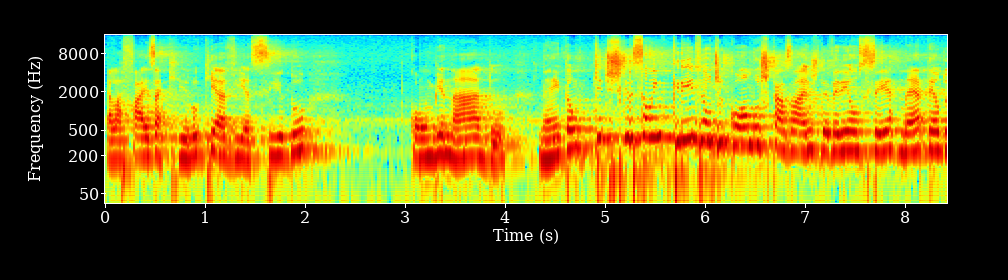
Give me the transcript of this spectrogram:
Ela faz aquilo que havia sido combinado. Né? Então, que descrição incrível de como os casais deveriam ser, né? tendo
